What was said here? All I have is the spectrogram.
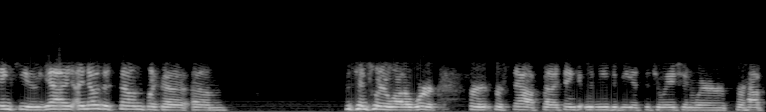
Thank you. Yeah, I, I know this sounds like a um, potentially a lot of work for, for staff, but I think it would need to be a situation where perhaps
